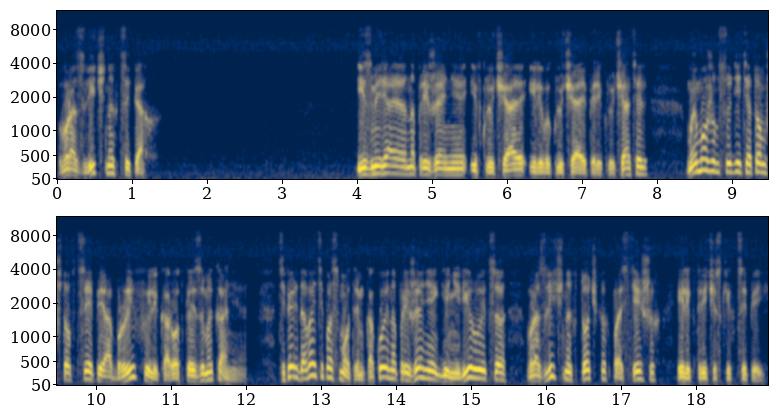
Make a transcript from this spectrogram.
в различных цепях. Измеряя напряжение и включая или выключая переключатель, мы можем судить о том, что в цепи обрыв или короткое замыкание. Теперь давайте посмотрим, какое напряжение генерируется в различных точках простейших электрических цепей.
